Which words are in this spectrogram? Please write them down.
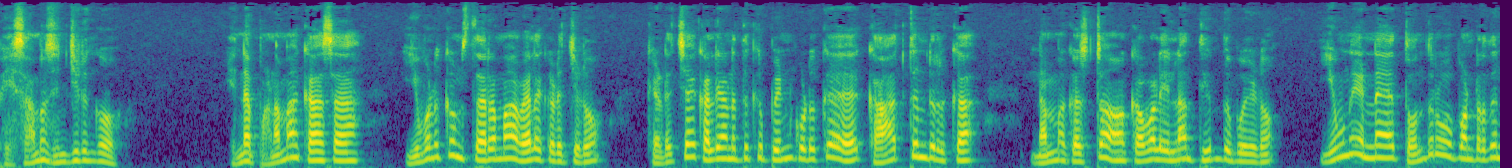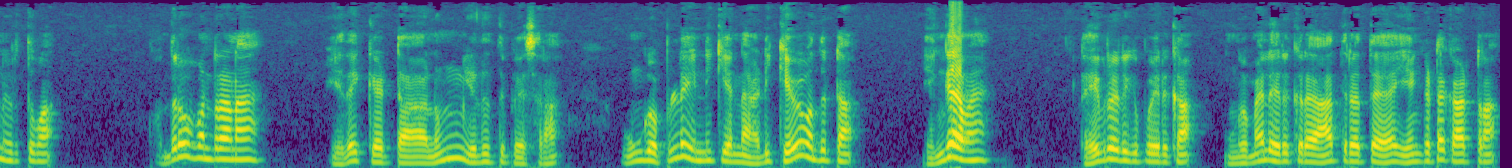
பேசாமல் செஞ்சிடுங்கோ. என்ன பணமா காசா? இவனுக்கும் ஸ்திரமாக வேலை கிடைச்சிடும். கிடைச்சா கல்யாணத்துக்கு பெண் கொடுக்க காத்துன்னு இருக்கா. நம்ம கஷ்டம் கவலையெல்லாம் தீர்ந்து போயிடும். இவனும் என்ன தொந்தரவு பண்ணுறதை நிறுத்துவான். தொந்தரவு பண்ணுறானா எதை கேட்டாலும் எதிர்த்து பேசுகிறான் உங்கள் பிள்ளை இன்னைக்கு என்னை அடிக்கவே வந்துட்டான். எங்கே அவன்? லைப்ரரிக்கு போயிருக்கான். உங்கள் மேலே இருக்கிற ஆத்திரத்தை என்கிட்ட காட்டுறான்.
